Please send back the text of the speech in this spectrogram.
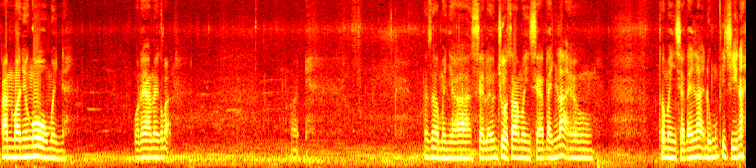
ăn bao nhiêu ngô của mình này. Một em đây các bạn. Đấy. bây giờ mình uh, sẽ lấy con chuột ra mình sẽ đánh lại ừ, thôi mình sẽ đánh lại đúng vị trí này.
